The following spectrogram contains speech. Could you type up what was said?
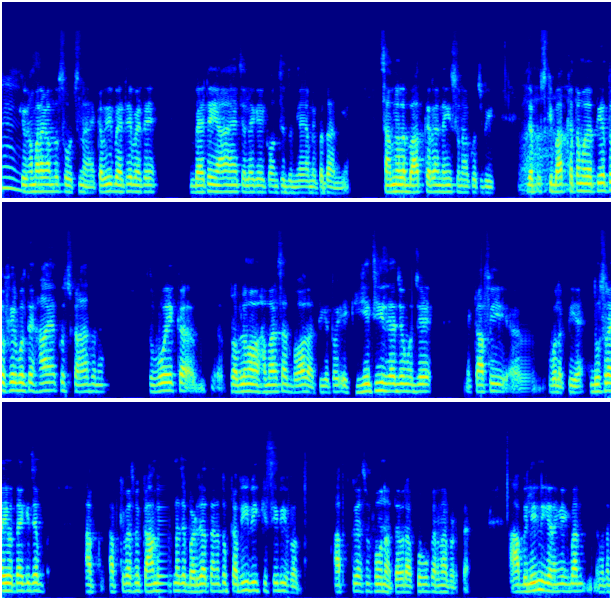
हम्म। क्योंकि हमारा काम तो सोचना है। कभी बैठे बैठे बैठे यहाँ है चले गए कौन सी दुनिया हमें पता नहीं है। सामने वाला बात कर रहा है नहीं सुना कुछ भी। जब उसकी बात खत्म हो जाती है तो फिर बोलते हैं हाँ यार कुछ कहा तूने। तो वो एक प्रॉब्लम हमारे साथ बहुत आती है। तो एक ये चीज़ है जो मुझे काफ़ी वो लगती है। दूसरा ये होता है कि जब आप आपके पास में काम इतना जब बढ़ जाता है ना तो कभी भी किसी भी वक्त आपके पास में फ़ोन आता है और आपको वो करना पड़ता है। आप बिलीव नहीं करेंगे एक बार मतलब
